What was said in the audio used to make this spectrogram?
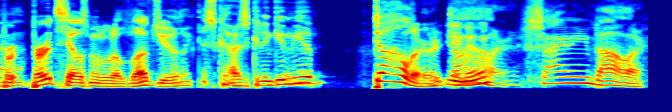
bir- bird salesman would have loved you. Like this guy's going to give me a dollar. You know? dollar, shining dollar.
